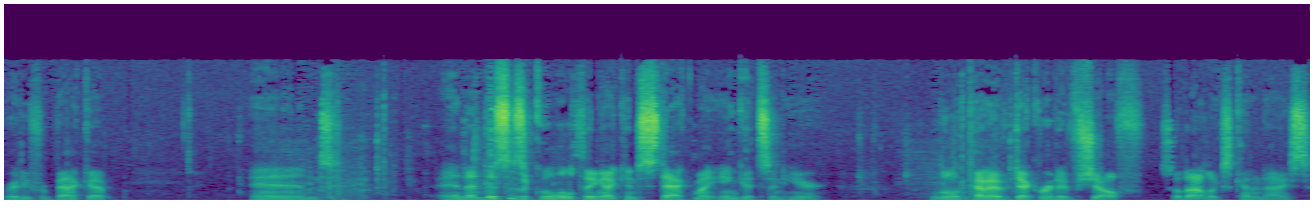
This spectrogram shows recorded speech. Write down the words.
ready for backup. And and then this is a cool little thing. I can stack my ingots in here. A little kind of decorative shelf. So that looks kind of nice.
